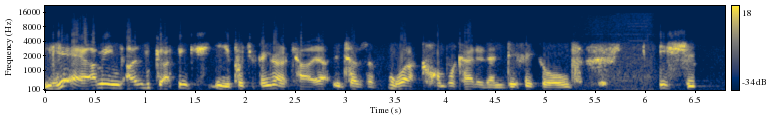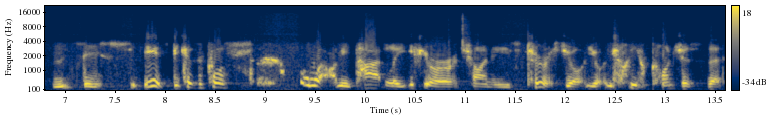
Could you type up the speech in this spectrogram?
Yeah, I mean, I, I think you put your finger on it, Talia, in terms of what a complicated and difficult issue this is because, of course, well, I mean, partly if you're a Chinese tourist, you're, you're, you're conscious that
